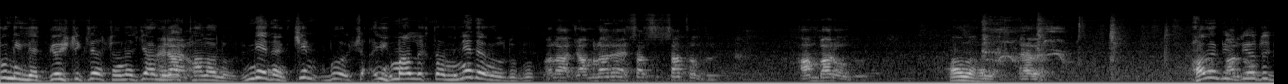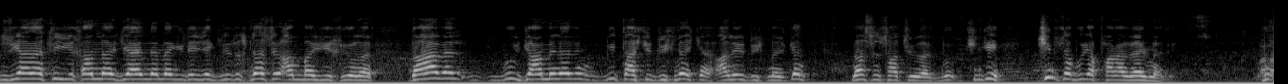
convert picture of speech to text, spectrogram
Bu millet göçtükten sonra camiler talan oldu. Neden? Kim? Bu ihmallıktan mı? Neden oldu bu? Valla camları esası satıldı. Ambar oldu. Allah Allah. Evet. Hani biz Pardon. diyorduk ziyareti yıkanlar cehenneme gidecek diyorduk. Nasıl ambar yıkıyorlar? Daha evvel bu camilerin bir taşı düşmezken, hali düşmezken nasıl satıyorlar? Bu, çünkü kimse buraya para vermedi. Bu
